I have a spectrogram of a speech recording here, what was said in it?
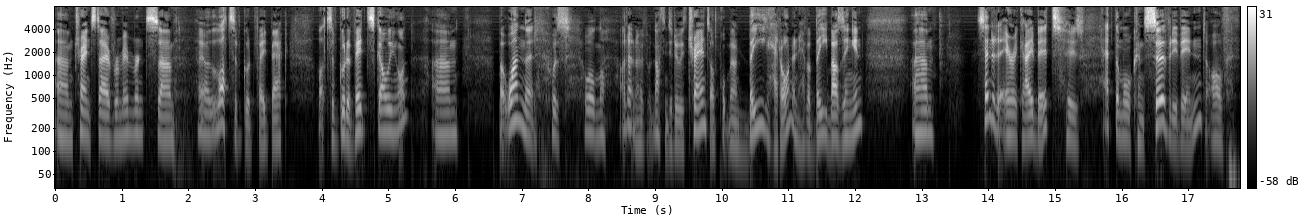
um, Trans Day of Remembrance, um, you know, lots of good feedback, lots of good events going on. But one that was, well, I don't know, nothing to do with trans. I'll put my bee hat on and have a bee buzzing in. Senator Eric Abetz, who's at the more conservative end of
